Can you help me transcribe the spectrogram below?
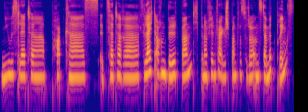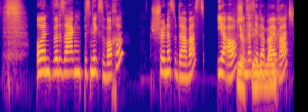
Newsletter, Podcasts etc. Vielleicht auch ein Bildband. Ich bin auf jeden Fall gespannt, was du da uns da mitbringst. Und würde sagen, bis nächste Woche. Schön, dass du da warst. Ihr auch. Ja, Schön, dass ihr dabei Dank. wart.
